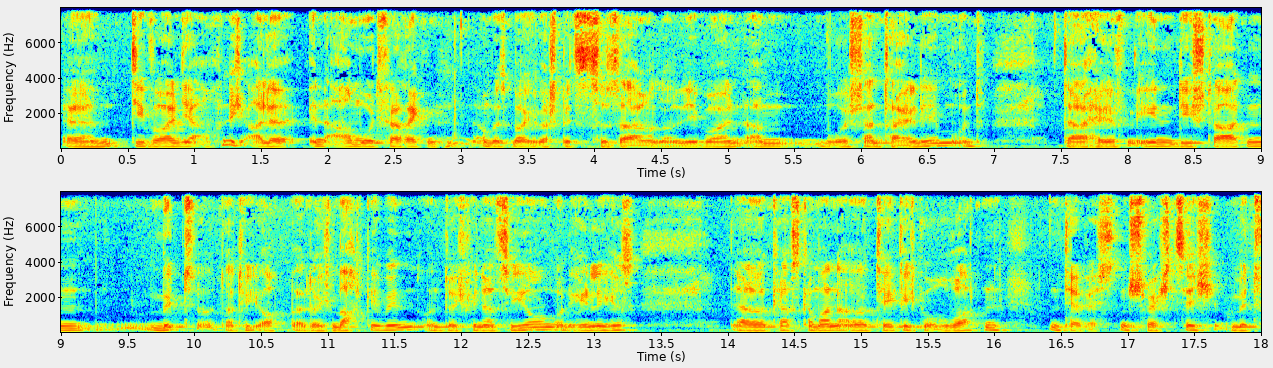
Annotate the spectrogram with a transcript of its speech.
Ähm, die wollen ja auch nicht alle in Armut verrecken, um es mal überspitzt zu sagen, sondern die wollen am Wohlstand teilnehmen und da helfen ihnen die Staaten mit, natürlich auch durch Machtgewinn und durch Finanzierung und ähnliches. Das kann man äh, täglich beobachten. Und der Westen schwächt sich mit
